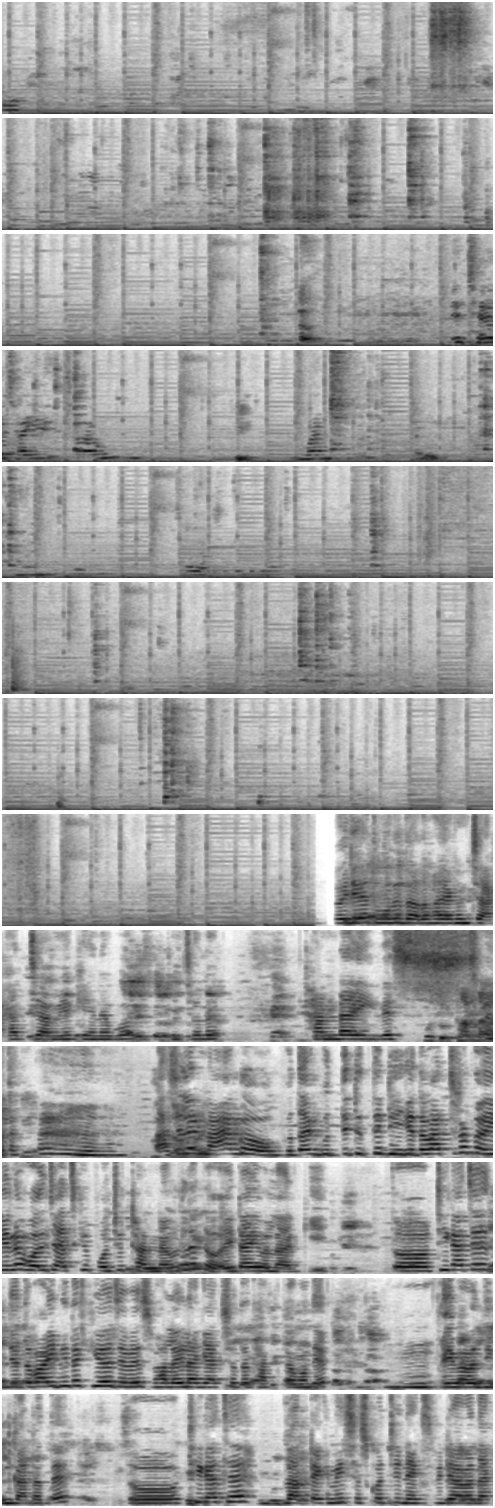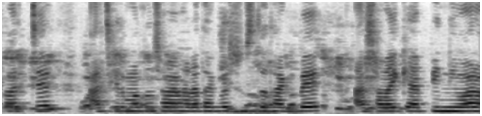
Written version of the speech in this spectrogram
ছেড়ে ছাই ছাড়াও মানে ওই যে তোমাদের দাদা ভাই এখন চা খাচ্ছে, আমিও খেয়ে নেব। চলো ঠান্ডাই বেশ। ঠান্ডা আসলে না গো কোথায় ঘুরতে টুরতে নিয়ে যেতে পারছ না তো? ওই জন্য বলছে আজকে প্রচুর ঠান্ডা বুঝলে তো? এটাই হলো আর কি। তো ঠিক আছে যেতে পারিনি তো কি হয়েছে? বেশ ভালোই লাগে একসাথে থাকতে আমাদের। এইভাবে দিন কাটাতে। তো ঠিক আছে ব্লগটা এখানেই শেষ করছি। নেক্সট ভিডিও আবার দেখা হচ্ছে। আজকের মতন সবাই ভালো থাকবে সুস্থ থাকবে। আর সবাইকে হ্যাপি নিউ ইয়ার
